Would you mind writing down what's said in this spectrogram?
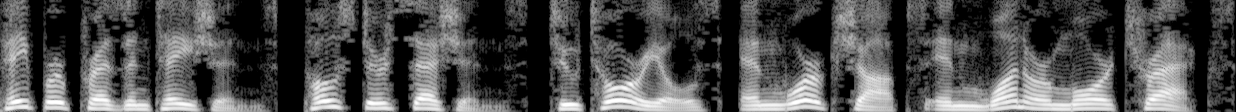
paper presentations, poster sessions, tutorials, and workshops in one or more tracks.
